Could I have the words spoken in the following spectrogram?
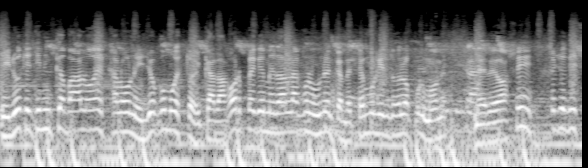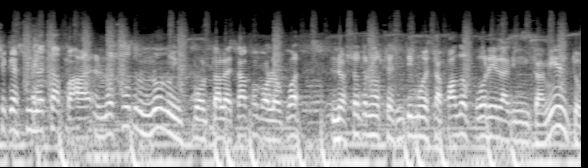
y no te tienen que bajar los escalones. Yo como estoy, cada golpe que me da la columna, en que me esté muriendo de los pulmones, me veo así. Ellos dicen que es una estafa. A nosotros no nos importa la estafa, por lo cual nosotros nos sentimos estafados por el ayuntamiento.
